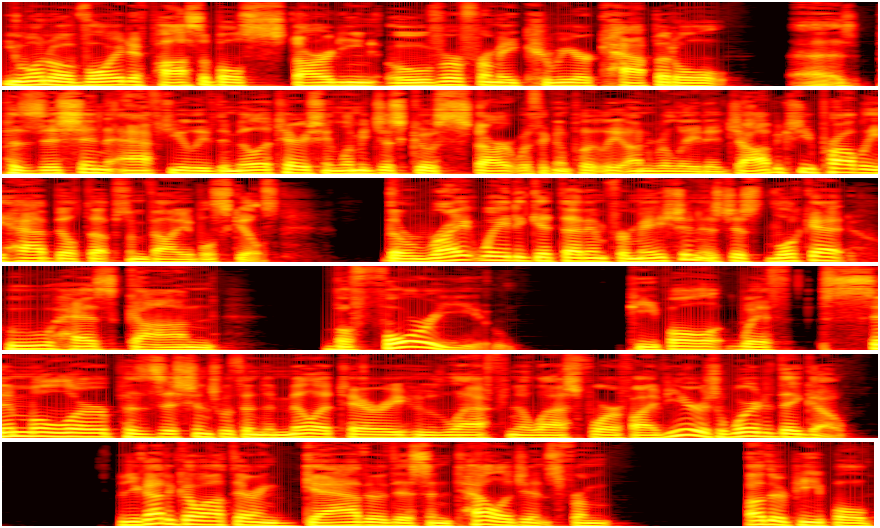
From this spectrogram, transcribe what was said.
You want to avoid, if possible, starting over from a career capital uh, position after you leave the military, saying, let me just go start with a completely unrelated job because you probably have built up some valuable skills the right way to get that information is just look at who has gone before you. People with similar positions within the military who left in the last four or five years, where did they go? You got to go out there and gather this intelligence from other people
